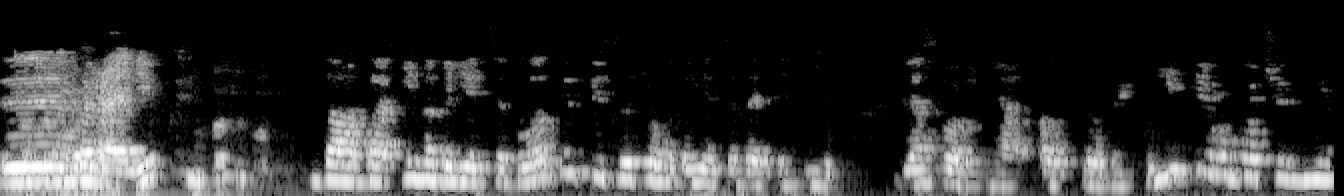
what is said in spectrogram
е, Надати перелік, Надати дозвіл. Да, да, і надається дозвіл, після цього дається 10 днів для створення аукціонної комісії робочих днів,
